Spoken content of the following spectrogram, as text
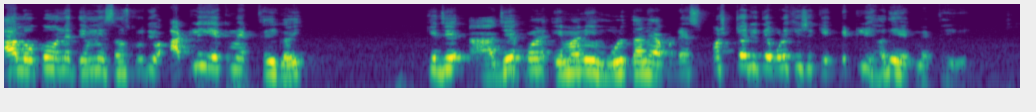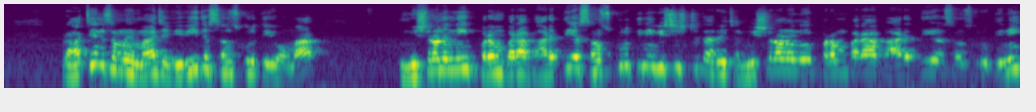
આ લોકો અને તેમની સંસ્કૃતિઓ આટલી એકમેક થઈ ગઈ કે જે આજે પણ એમાંની મૂળતાને આપણે સ્પષ્ટ રીતે ઓળખી શકીએ, એટલી હદે એકમેક થઈ ગઈ. પ્રાચીન સમયમાં જ વિવિધ સંસ્કૃતિઓમાં મિશ્રણની પરંપરા ભારતીય સંસ્કૃતિની વિશિષ્ટતા રહી છે. મિશ્રણની પરંપરા ભારતીય સંસ્કૃતિની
